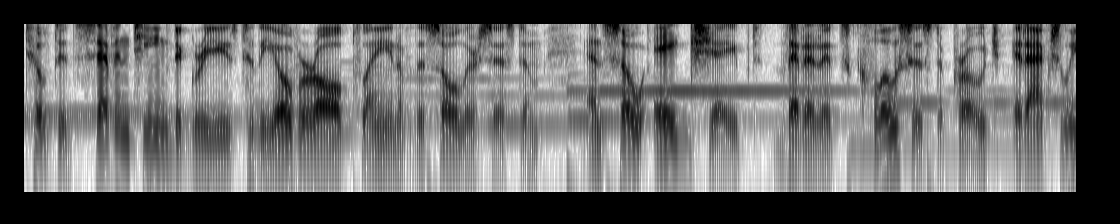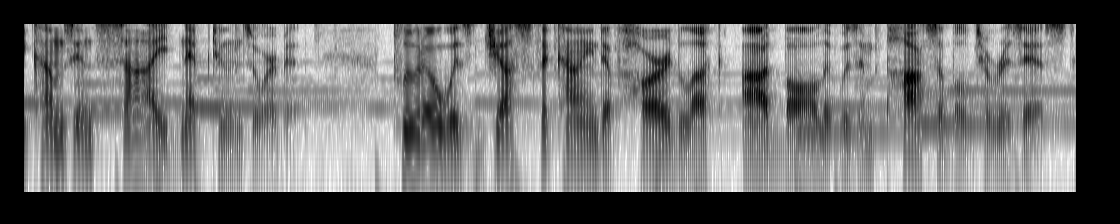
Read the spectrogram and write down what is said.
tilted 17 degrees to the overall plane of the solar system, and so egg shaped that at its closest approach it actually comes inside Neptune's orbit. Pluto was just the kind of hard luck oddball it was impossible to resist.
